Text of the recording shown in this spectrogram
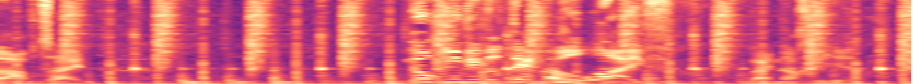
Vanavond zijn. 023 Techno live bij Nachtdieren.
